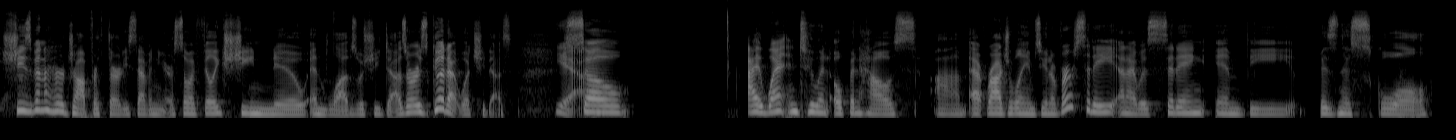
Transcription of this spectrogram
She's been at her job for 37 years. So I feel like she knew and loves what she does or is good at what she does. Yeah. So I went into an open house um, at Roger Williams University and I was sitting in the business school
